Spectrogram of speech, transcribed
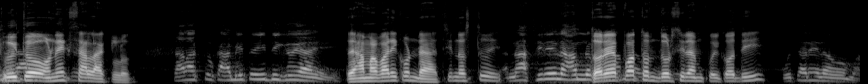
তুই তো অনেক চালাক লোক। চালাক তো আমি তো এইদিকে আই। আমার বাড়ি কোনটা চিনস তুই? না চিনি না আমরা তোরে প্রথম দৌড়ছিলাম কই কদি? না মামা।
